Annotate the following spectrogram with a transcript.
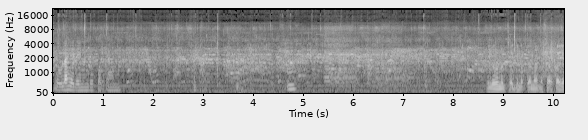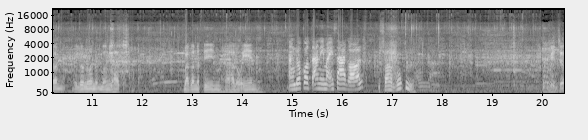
Lulahi din yung dukot. Ano. Mm. Ilunod sa ginatanan na sa okayon. Ilunod mo ang lahat bago natin hahaluin. Ang dukot ani maisagol. Isagol. Video?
